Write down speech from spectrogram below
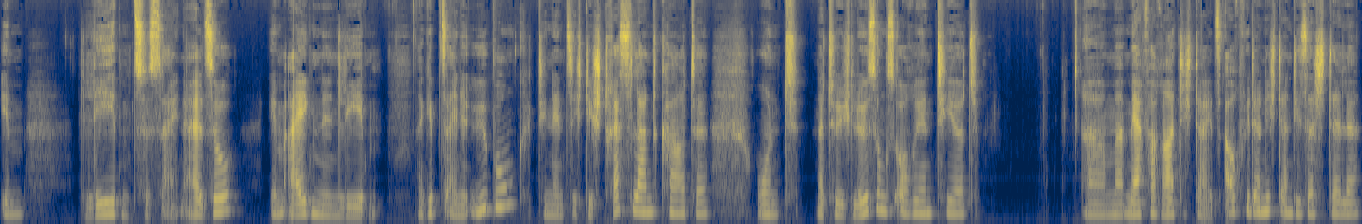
im Leben zu sein, also im eigenen Leben. Da gibt's eine Übung, die nennt sich die Stresslandkarte und natürlich lösungsorientiert. Ähm, mehr verrate ich da jetzt auch wieder nicht an dieser Stelle.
